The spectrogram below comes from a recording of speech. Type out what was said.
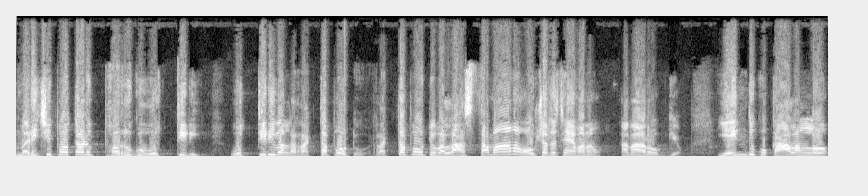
మరిచిపోతాడు పరుగు ఒత్తిడి. ఒత్తిడి వల్ల రక్తపోటు. రక్తపోటు వల్ల అస్తమానం ఔషధ సేవనం అనారోగ్యం. ఎందుకు కాలంలో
